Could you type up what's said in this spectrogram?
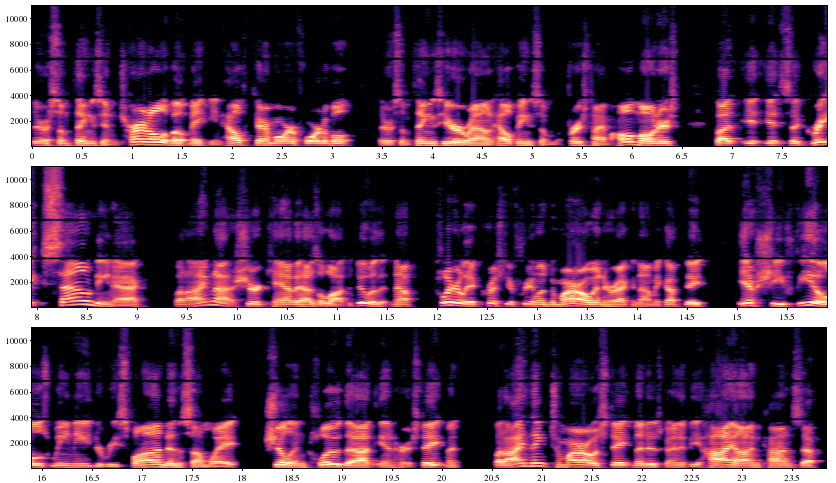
There are some things internal about making healthcare more affordable. There are some things here around helping some first time homeowners, but it, it's a great sounding act. But I'm not sure Canada has a lot to do with it. Now, clearly, Chrystia Freeland tomorrow in her economic update, if she feels we need to respond in some way, she'll include that in her statement. But I think tomorrow's statement is going to be high on concept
